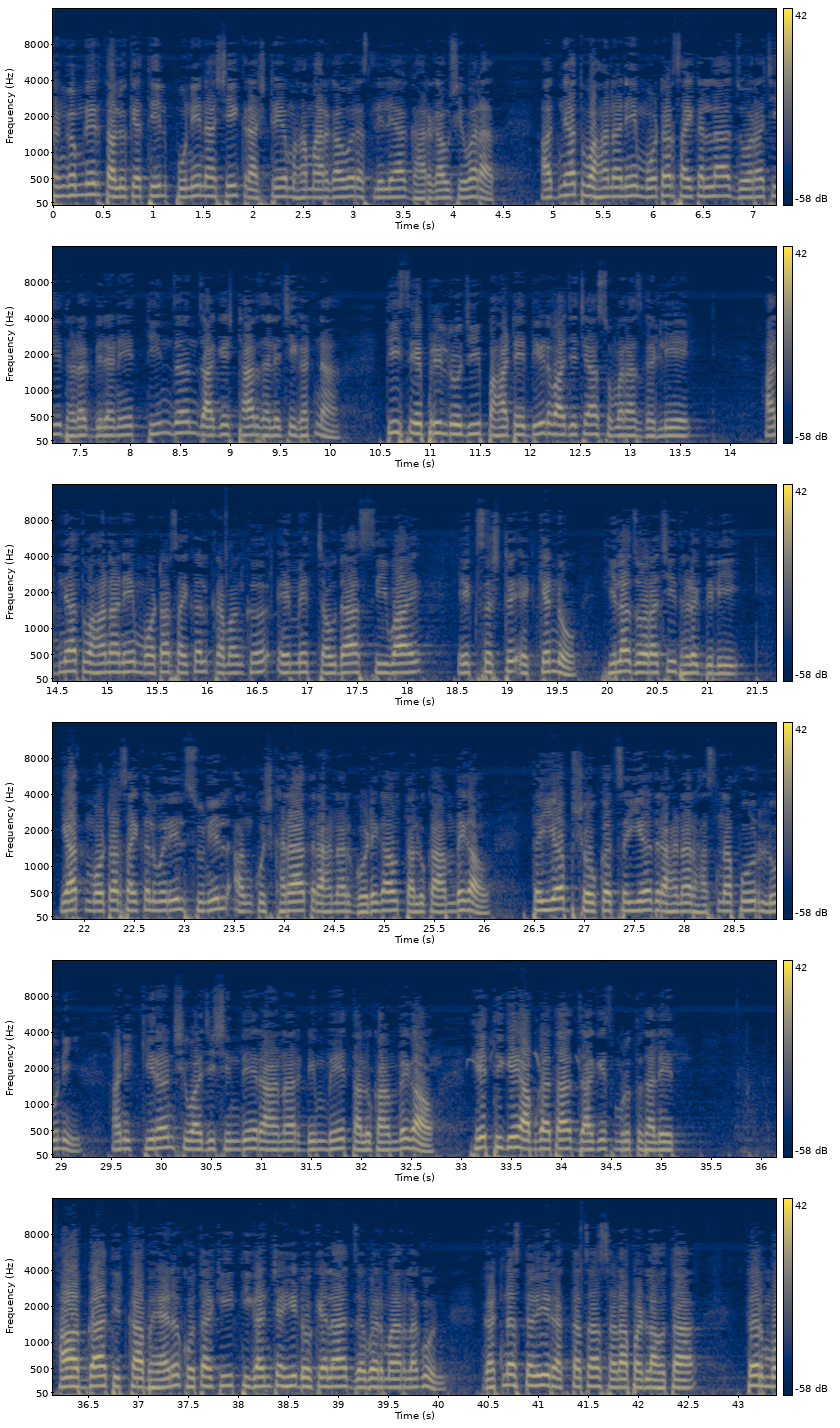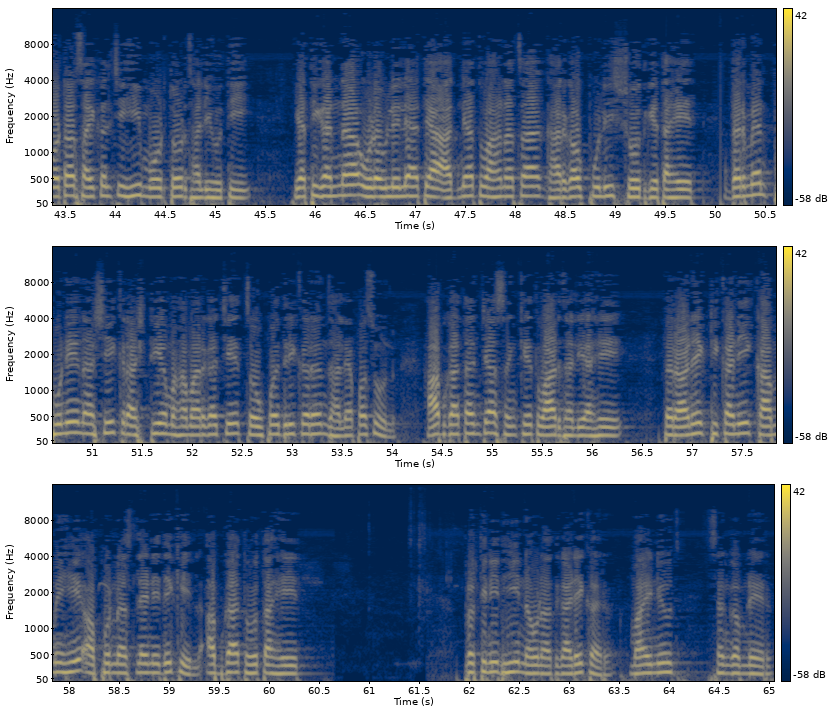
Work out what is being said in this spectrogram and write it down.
संगमनेर तालुक्यातील पुणे नाशिक राष्ट्रीय महामार्गावर असलेल्या घारगाव शिवारात अज्ञात वाहनाने मोटारसायकलला जोराची धडक दिल्याने तीन जण जागीच ठार झाल्याची घटना तीस एप्रिल रोजी पहाटे दीड वाजेच्या सुमारास घडली आहे. अज्ञात वाहनाने मोटारसायकल क्रमांक एम एच चौदा सी वाय एकसष्ट एक्क्याण्णव हिला जोराची धडक दिली. यात मोटारसायकलवरील सुनील अंकुश खरात राहणार घोडेगाव तालुका आंबेगाव तय्यब शौकत सय्यद राहणार हसनापूर लोणी आणि किरण शिवाजी शिंदे राहणार डिंभे तालुका आंबेगाव. हे तिघे अपघातात जागीच मृत झालेत. हा अपघात इतका भयानक होता की तिघांच्याही डोक्याला जबर मार लागून घटनास्थळी रक्ताचा सडा पडला होता. तर मोटारसायकलचीही मोडतोड झाली होती. या तिघांना उडवलेल्या त्या अज्ञात वाहनाचा घारगाव पोलीस शोध घेत आहेत. दरम्यान पुणे नाशिक राष्ट्रीय महामार्गाचे चौपदरीकरण झाल्यापासून अपघातांच्या संख्येत वाढ झाली आहे. तर अनेक ठिकाणी कामेही अपूर्ण असल्याने देखील अपघात होत आहेत. प्रतिनिधी नवनाथ गाडेकर माय न्यूज संगमनेर.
